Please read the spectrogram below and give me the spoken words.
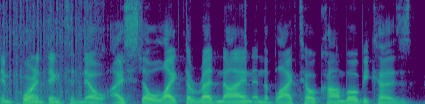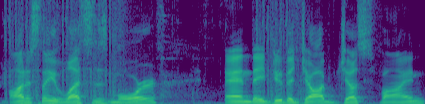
important thing to know. I still like the red 9 and the blacktail combo because honestly less is more and they do the job just fine.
